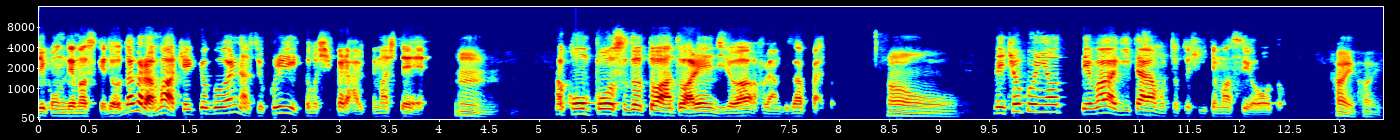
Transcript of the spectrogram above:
り込んでますけど、だからまあ結局あれなんですよ。クレジットもしっかり入ってまして、うん。まあ、コンポースドとあとアレンジドはフランク・ザッパやと。で、曲によってはギターもちょっと弾いてますよ、とはいはい。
